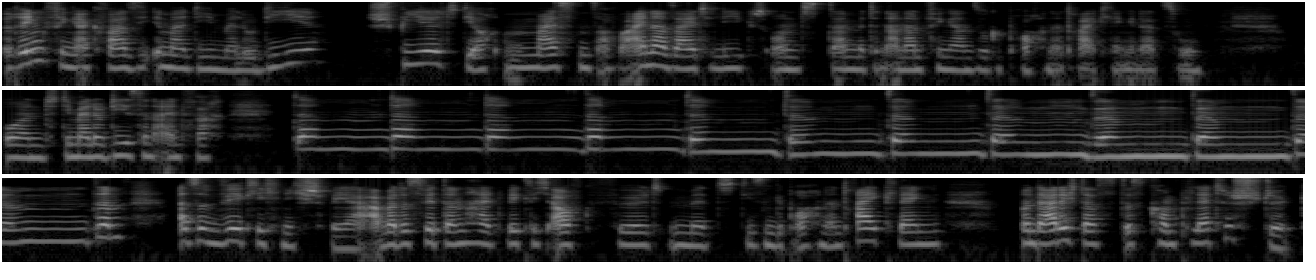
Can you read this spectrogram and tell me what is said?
Ringfinger quasi immer die Melodie spielt, die auch meistens auf einer Seite liegt und dann mit den anderen Fingern so gebrochene Dreiklänge dazu. Und die Melodie ist dann einfach also wirklich nicht schwer, aber das wird dann halt wirklich aufgefüllt mit diesen gebrochenen Dreiklängen und dadurch, dass das komplette Stück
